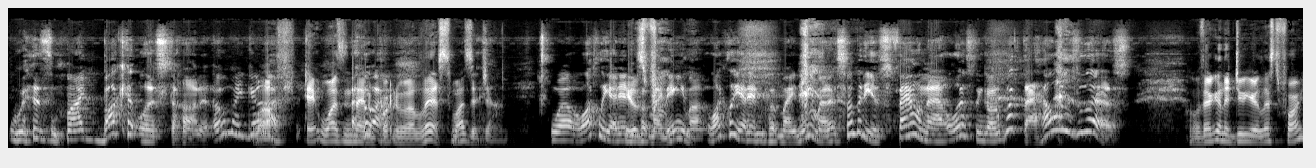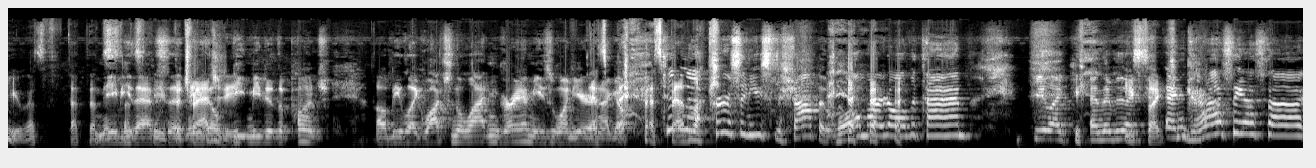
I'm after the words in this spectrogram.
with my bucket list on it. Oh my well, gosh. it wasn't that important of a list, was it, John? Well, luckily I didn't was put my name on. Luckily I didn't put my name on it. Somebody has found that list and going, "What the hell is this?" Well, they're going to do your list for you. That's that, that's Maybe that's, the, it. the Maybe they'll tragedy. beat me to the punch. I'll be like watching the Latin Grammys one year, That's and I go, bad- that's bad that luck." person used to shop at Walmart all the time?" Be like, and they'd be like, like- "And gracias, uh,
